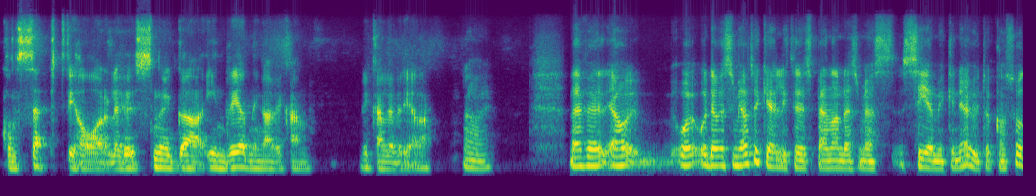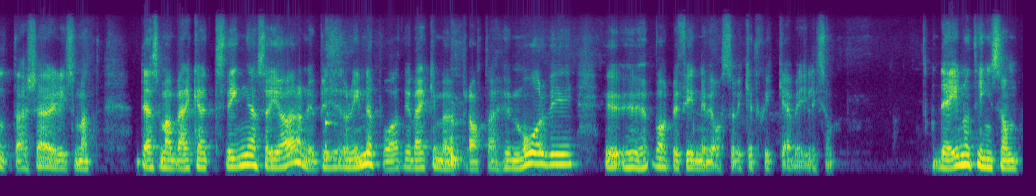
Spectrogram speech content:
koncept vi har eller hur snygga inredningar vi kan, vi kan leverera. Nej. Nej, för jag, och det som jag tycker är lite spännande, som jag ser mycket när jag är ute och konsultar, så är det liksom att det som man verkar tvingas att göra nu, precis som du är inne på, att vi verkligen behöver prata hur mår vi, hur, hur, var befinner vi oss och vilket skick är vi? Liksom. Det är ju någonting som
